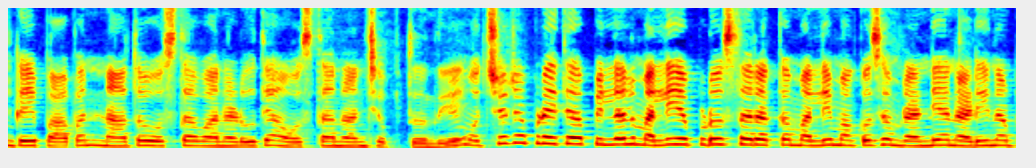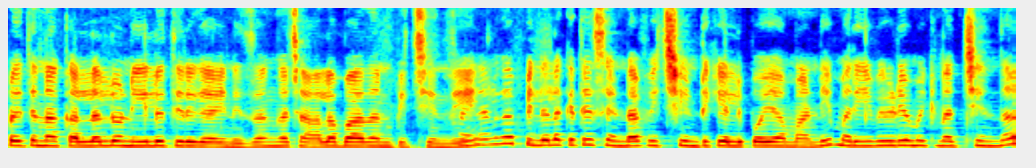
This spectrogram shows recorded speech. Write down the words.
ఇంకా ఈ పాపని నాతో వస్తావా అని అడిగితే ఆ వస్తాను అని చెప్తుంది. వచ్చేటప్పుడు అయితే ఆ పిల్లలు మళ్ళీ ఎప్పుడు వస్తారు అక్క? మళ్ళీ మా కోసం రండి అని అడిగినప్పుడు అయితే నా కళ్ళల్లో నీళ్ళు తిరిగాయి. నిజంగా చాలా బాధ అనిపించింది ఫైనల్గా పిల్లలకైతే సెండ్ ఆఫ్ ఇచ్చి ఇంటికి వెళ్ళిపోయామండి. మరి ఈ వీడియో మీకు నచ్చిందా?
